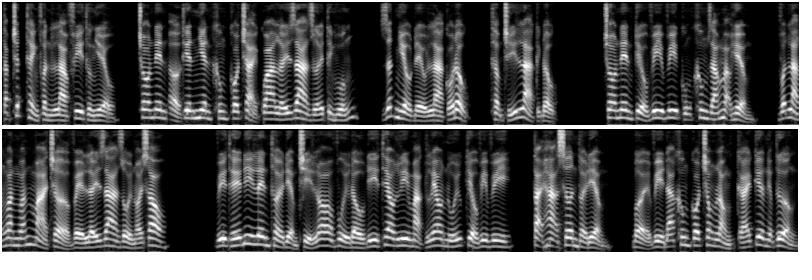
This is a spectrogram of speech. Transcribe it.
tạp chất thành phần là phi thường nhiều, cho nên ở thiên nhiên không có trải qua lấy ra dưới tình huống, rất nhiều đều là có độc, thậm chí là kịch độc. Cho nên Kiều vi vi cũng không dám mạo hiểm, vẫn là ngoan ngoãn mà trở về lấy ra rồi nói sau. Vì thế đi lên thời điểm chỉ lo vùi đầu đi theo ly mạc leo núi kiểu vi vi, tại hạ sơn thời điểm, bởi vì đã không có trong lòng cái kia niệm tưởng,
